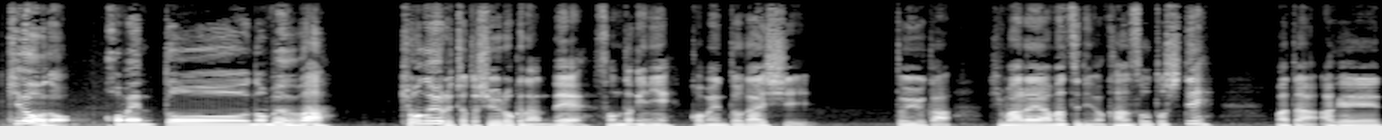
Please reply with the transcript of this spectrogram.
昨日のコメントの分は、今日の夜ちょっと収録なんで、その時にコメント返しというか、ヒマラヤ祭りの感想として、またあげ、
